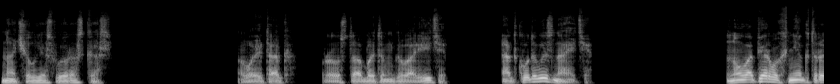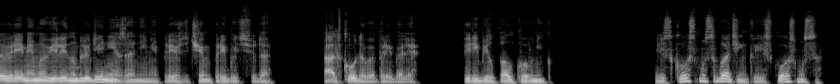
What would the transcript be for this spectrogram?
Начал я свой рассказ. «Вы так просто об этом говорите. Откуда вы знаете?» «Ну, во-первых, некоторое время мы вели наблюдение за ними, прежде чем прибыть сюда. Откуда вы прибыли?» — перебил полковник. «Из космоса, батенька, из космоса.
